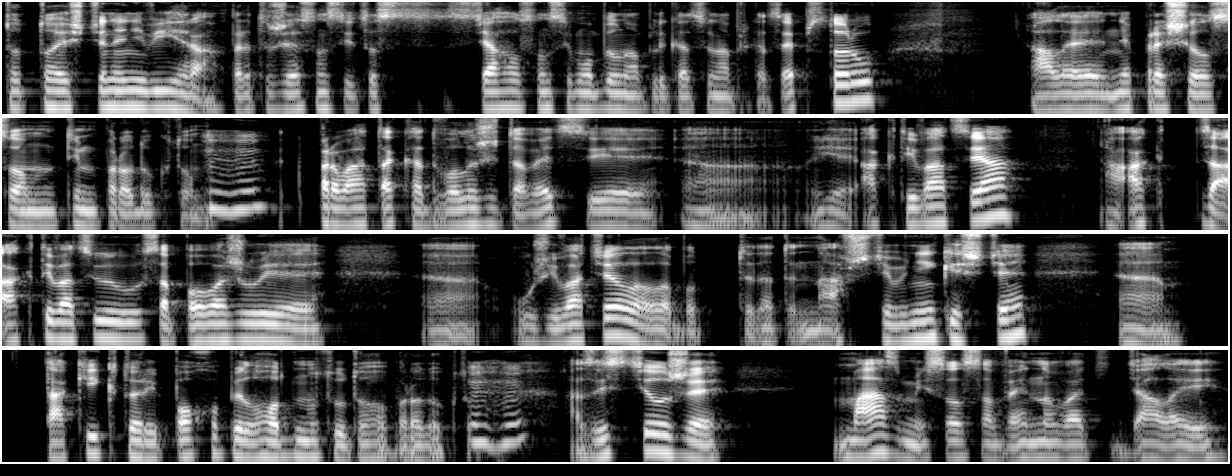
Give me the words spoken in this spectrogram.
toto ešte není výhra, pretože ja som si to, stiahol som si mobilnú aplikáciu napríklad z App Store, ale neprešiel som tým produktom. Mm-hmm. Prvá taká dôležitá vec je, je aktivácia a ak, za aktiváciu sa považuje uh, užívateľ, alebo teda ten návštevník ešte, uh, taký, ktorý pochopil hodnotu toho produktu mm-hmm. a zistil, že má zmysel sa venovať ďalej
